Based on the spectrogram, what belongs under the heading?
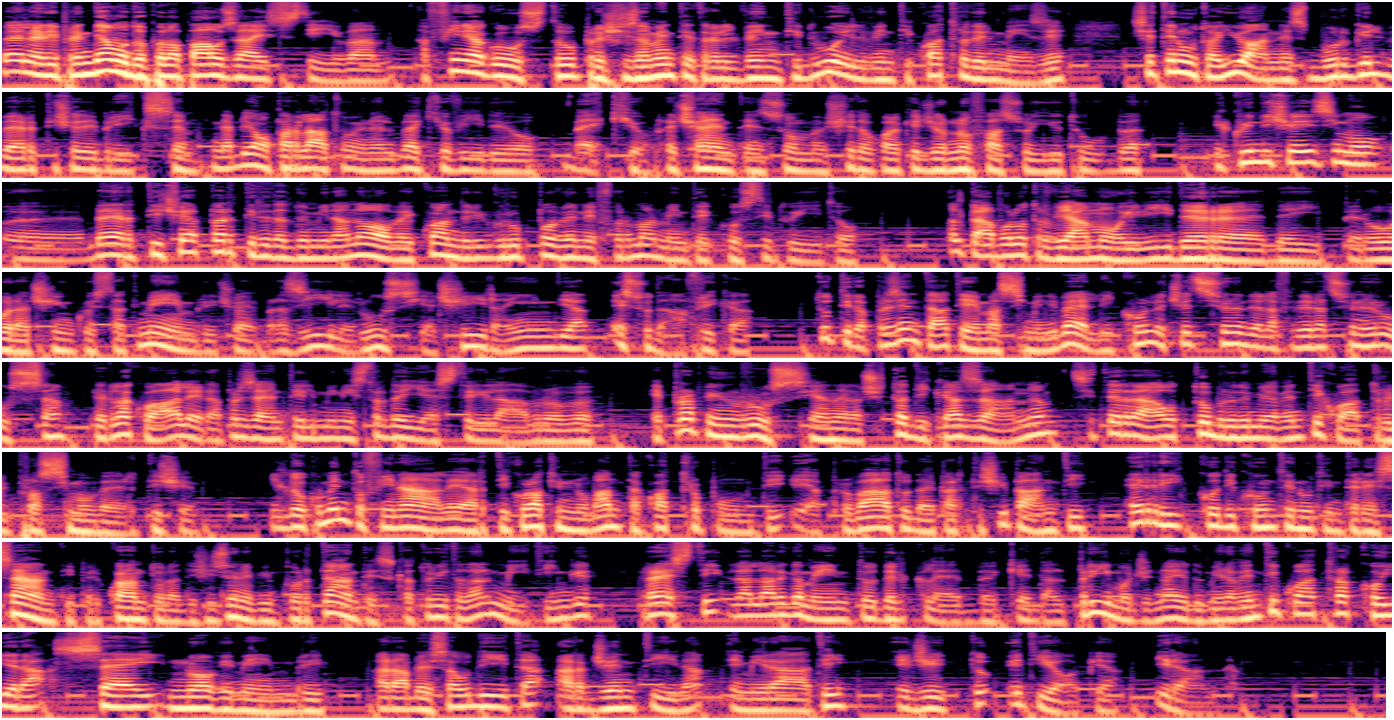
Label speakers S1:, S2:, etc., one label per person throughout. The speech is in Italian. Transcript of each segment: S1: Bene, riprendiamo dopo la pausa estiva. A fine agosto, precisamente tra il 22 e il 24 del mese, si è tenuto a Johannesburg il vertice dei BRICS. Ne abbiamo parlato nel vecchio video, vecchio, recente, insomma, uscito qualche giorno fa su YouTube. Il quindicesimo eh, vertice a partire dal 2009, quando il gruppo venne formalmente costituito. Al tavolo troviamo i leader dei per ora cinque Stati membri, cioè Brasile, Russia, Cina, India e Sudafrica, tutti rappresentati ai massimi livelli, con l'eccezione della Federazione russa, per la quale era presente il ministro degli esteri Lavrov. E proprio in Russia, nella città di Kazan, si terrà a ottobre 2024 il prossimo vertice. Il documento finale, articolato in 94 punti e approvato dai partecipanti, è ricco di contenuti interessanti, per quanto la decisione più importante scaturita dal meeting resti l'allargamento del club, che dal 1 gennaio 2024 accoglierà 6 nuovi membri: Arabia Saudita, Argentina, Emirati, Egitto, Etiopia, Iran.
